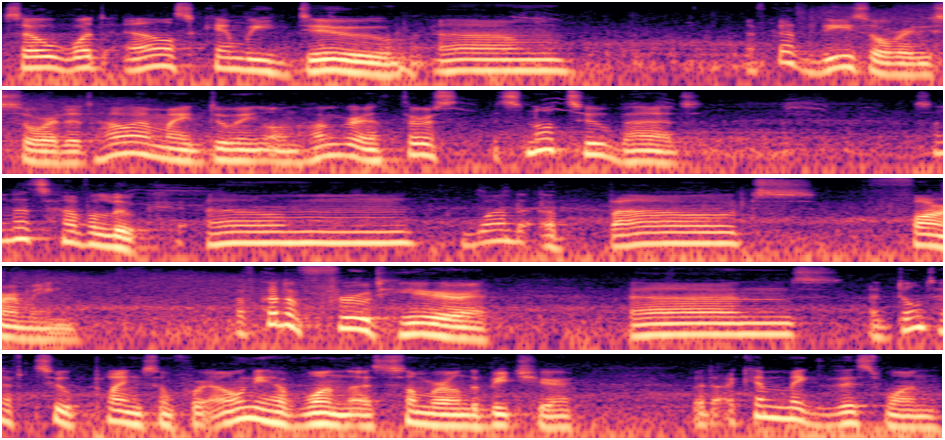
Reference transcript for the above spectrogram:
So what else can we do? Um, I've got these already sorted. How am I doing on hunger and thirst? It's not too bad. So let's have a look. Um, what about farming? I've got a fruit here. And I don't have two planks, I only have one uh, somewhere on the beach here. But I can make this one.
